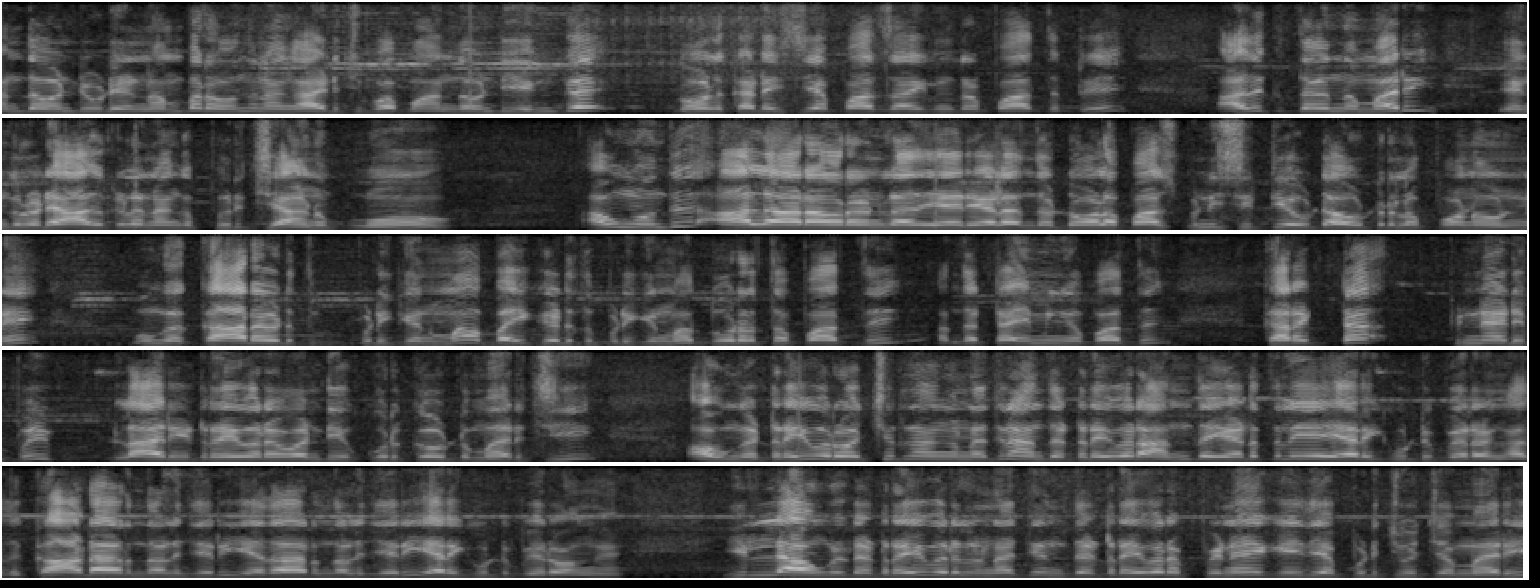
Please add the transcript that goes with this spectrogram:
அந்த வண்டியுடைய நம்பரை வந்து நாங்கள் அடித்து பார்ப்போம். அந்த வண்டி எங்கே டோல் கடைசியாக பாஸ் ஆகின்ற பார்த்துட்டு அதுக்கு தகுந்த மாதிரி எங்களுடைய ஆட்களை நாங்கள் பிரித்து அனுப்புவோம். அவங்க வந்து ஆள் ஆறாவரம் இல்லாத ஏரியாவில் அந்த டோலை பாஸ் பண்ணி சிட்டியை விட்டு அவுட்டரில் போனவுடனே உங்கள் காரை எடுத்து பிடிக்கணுமா பைக் எடுத்து பிடிக்கணுமா? தூரத்தை பார்த்து அந்த டைமிங்கை பார்த்து கரெக்டாக பின்னாடி போய் லாரி டிரைவரை வண்டியை குறுக்க விட்டு மறித்து அவங்க டிரைவர் வச்சுருந்தாங்கன்னாச்சுன்னா அந்த டிரைவர் அந்த இடத்துலையே இறக்கி விட்டு போயிடுறாங்க. அது காடாக இருந்தாலும் சரி எதாக இருந்தாலும் சரி இறக்கி விட்டு போயிடுவாங்க. இல்லை அவங்கள்ட்ட டிரைவர் இல்லைனாச்சும் இந்த டிரைவரை பிணைய கைதியாக பிடிச்சி வச்ச மாதிரி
